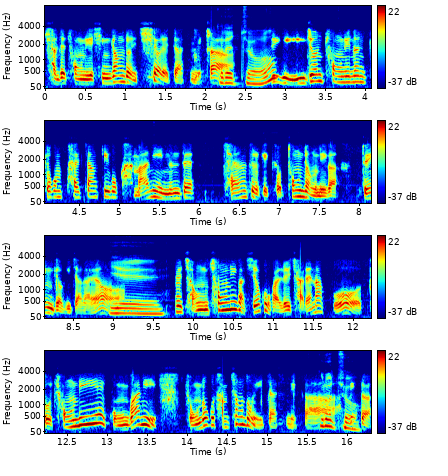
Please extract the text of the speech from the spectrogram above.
현재 총리의 신경전이 치열했지 않습니까? 그랬죠. 이전 총리는 조금 팔짱 끼고 가만히 있는데 자연스럽게 교통 정리가 된 격이잖아요. 예. 정 총리가 지역구 관리를 잘 해놨고 또 총리의 공간이 종로구 삼청동에 있지 않습니까? 그렇죠. 그러니까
